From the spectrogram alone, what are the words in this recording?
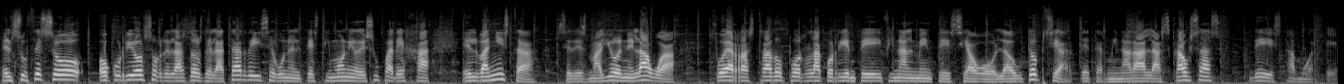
El suceso ocurrió sobre las 2 de la tarde y según el testimonio de su pareja, el bañista se desmayó en el agua, fue arrastrado por la corriente y finalmente se ahogó. La autopsia determinará las causas de esta muerte.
